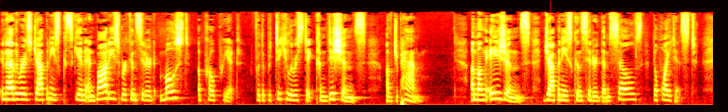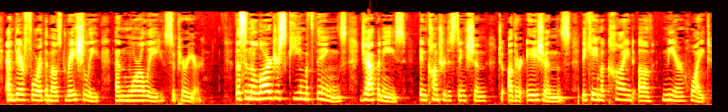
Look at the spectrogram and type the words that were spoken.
In other words, Japanese skin and bodies were considered most appropriate for the particularistic conditions of Japan. Among Asians, Japanese considered themselves the whitest, and therefore the most racially and morally superior. Thus, in the larger scheme of things, Japanese, in contradistinction to other Asians, became a kind of near white.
